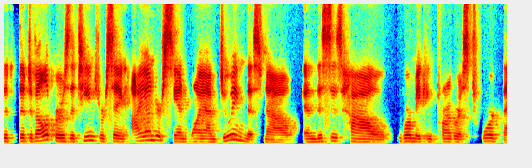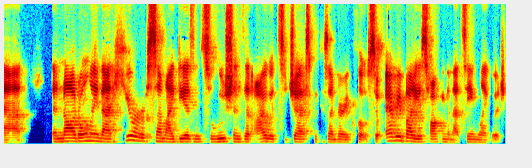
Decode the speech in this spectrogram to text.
the, the developers the teams were saying i understand why i'm doing this now and this is how we're making progress toward that. And not only that here are some ideas and solutions that i would suggest because i'm very close. So everybody is talking in that same language.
